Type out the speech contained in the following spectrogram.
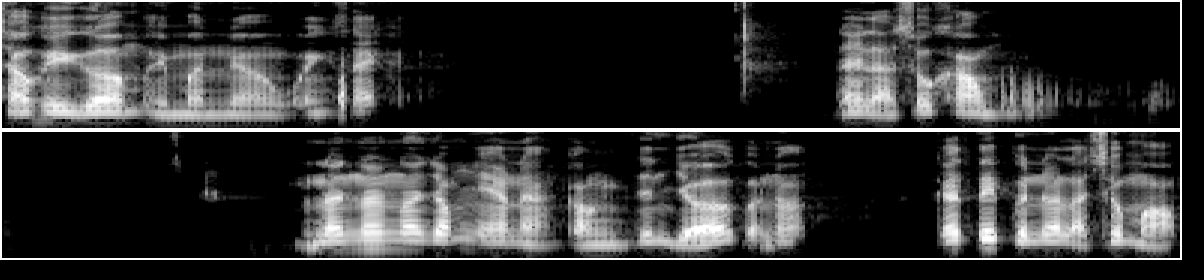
Sau khi gom thì mình ờ, quan sát. Đây là số 0 nó nó nó giống nhau nè, còn trên giữa của nó, kế tiếp của nó là số 1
